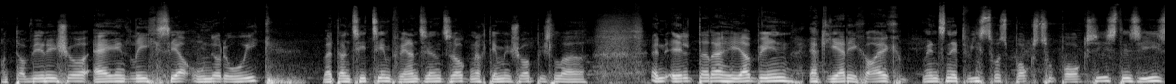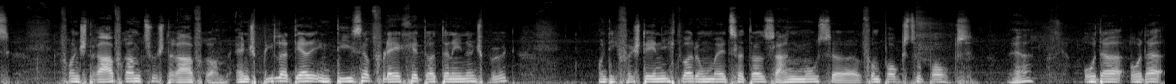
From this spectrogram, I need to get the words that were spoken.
Und da wäre ich schon eigentlich sehr unruhig, weil dann sitze ich im Fernsehen und sage, nachdem ich schon ein bisschen ein, ein älterer Herr bin, erkläre ich euch, wenn ihr nicht wisst, was Box zu Box ist, das ist von Strafraum zu Strafraum. Ein Spieler, der in dieser Fläche dort drinnen spielt. Und ich verstehe nicht, warum man jetzt da sagen muss, äh, von Box zu Box. Ja? Oder, oder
